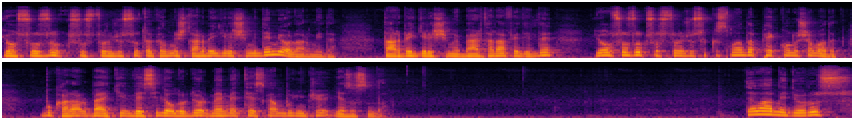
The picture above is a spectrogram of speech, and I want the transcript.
Yolsuzluk susturucusu takılmış darbe girişimi demiyorlar mıydı? Darbe girişimi bertaraf edildi. Yolsuzluk susturucusu kısmına da pek konuşamadık. Bu karar belki vesile olur diyor Mehmet Tezkan bugünkü yazısında. Devam ediyoruz.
